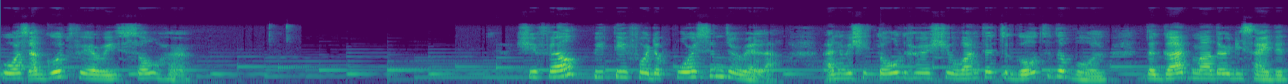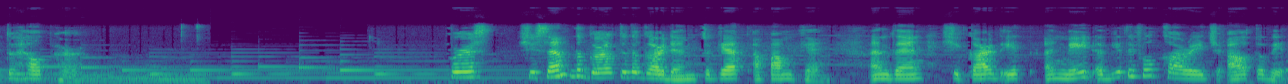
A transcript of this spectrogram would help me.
who was a good fairy, saw her. She felt pity for the poor Cinderella, and when she told her she wanted to go to the ball, the godmother decided to help her. First, she sent the girl to the garden to get a pumpkin, and then she carved it and made a beautiful carriage out of it.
